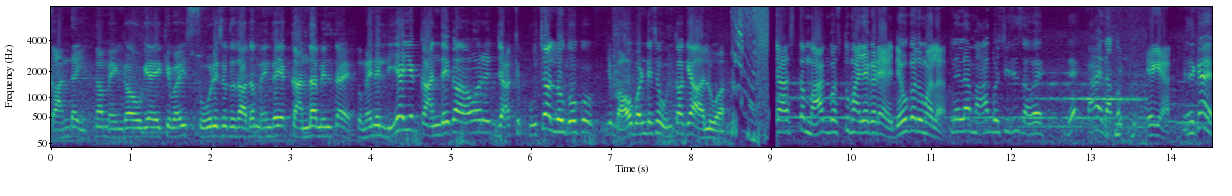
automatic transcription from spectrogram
कांदा इतना महंगा हो गया है कि भाई सौ से तो ज्यादा महंगा ये कांदा मिलता है। तो मैंने लिया ये कांदे का और जाके पूछा लोगों को ये भाव बंडे से उनका क्या हाल हुआ? जास्त महाग वस्तू माझ्याकडे आहे देऊ का तुम्हाला? आपल्याला महाग गोष्टीची सवय. दे काय दाखव. हे घ्या. हे काय?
